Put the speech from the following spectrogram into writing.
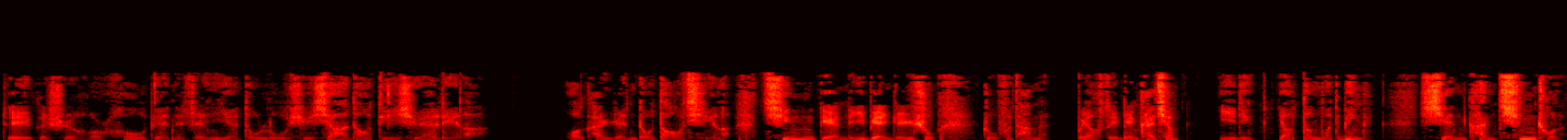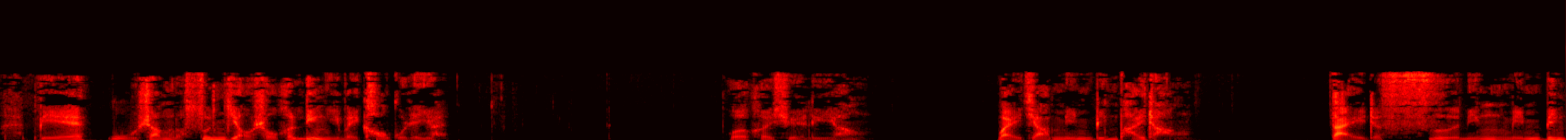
这个时候，后边的人也都陆续下到地穴里了。我看人都到齐了，清点了一遍人数，嘱咐他们不要随便开枪，一定要等我的命令，先看清楚了，别误伤了孙教授和另一位考古人员。我和雪莉杨，外加民兵排长，带着四名民兵，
